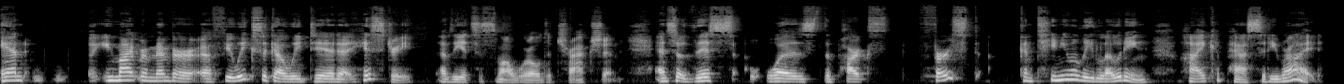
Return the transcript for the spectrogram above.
And you might remember a few weeks ago we did a history of the It's a Small World attraction. And so this was the park's first continually loading high capacity ride.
